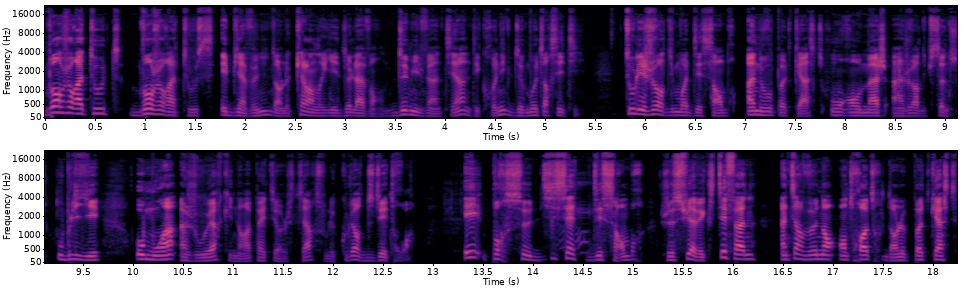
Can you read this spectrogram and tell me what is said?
Bonjour à toutes, bonjour à tous et bienvenue dans le calendrier de l'Avent 2021 des chroniques de Motor City. Tous les jours du mois de décembre, un nouveau podcast où on rend hommage à un joueur des Pistons oublié, au moins un joueur qui n'aura pas été All-Star sous les couleurs du Détroit. Et pour ce 17 décembre, je suis avec Stéphane, intervenant entre autres dans le podcast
